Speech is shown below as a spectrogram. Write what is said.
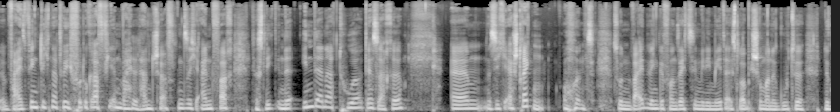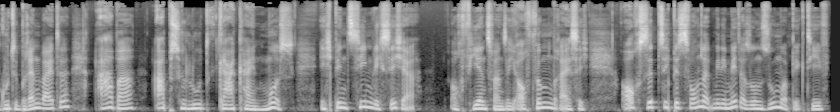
äh, weitwinklig natürlich fotografieren, weil Landschaften sich einfach, das liegt in der, in der Natur der Sache, ähm, sich erstrecken. Und so ein Weitwinkel von 16 mm ist, glaube ich, schon mal eine gute, eine gute Brennweite, aber absolut gar kein Muss. Ich bin ziemlich sicher, auch 24, auch 35, auch 70 bis 200 mm, so ein Zoom-Objektiv,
